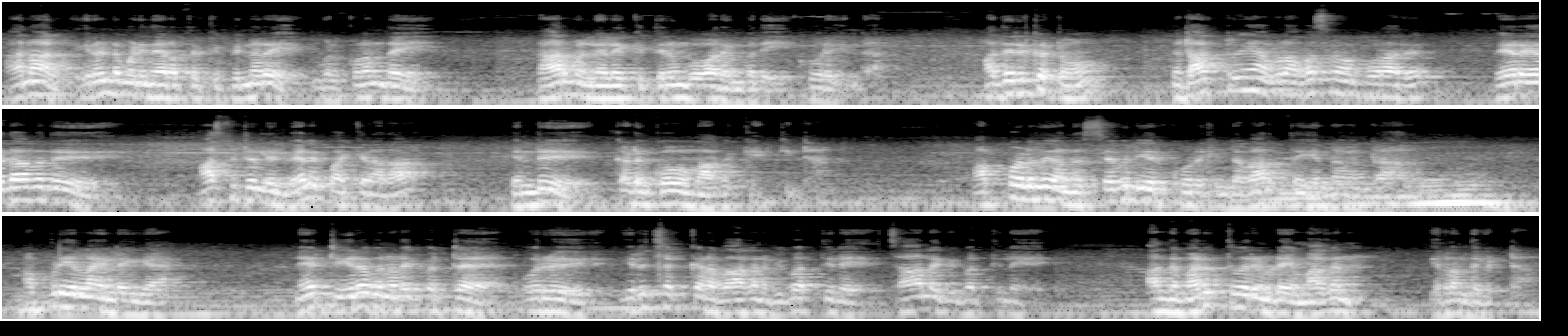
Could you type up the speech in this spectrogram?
ஆனால் இரண்டு மணி நேரத்திற்கு பின்னரே உங்கள் குழந்தை நார்மல் நிலைக்கு திரும்புவார் என்பதை கூறுகின்றார். அது இருக்கட்டும் இந்த டாக்டர் ஏன் அவ்வளோ அவசரமாக போகிறாரு வேறு ஏதாவது ஹாஸ்பிட்டலில் வேலை பார்க்கிறாரா என்று கடும் கோபமாக கேட்கின்றார். அப்பொழுது அந்த செவிலியர் கூறுகின்ற வார்த்தை என்னவென்றால் அப்படியெல்லாம் இல்லைங்க. நேற்று இரவு நடைபெற்ற ஒரு இருசக்கர வாகன விபத்திலே சாலை விபத்திலே அந்த மருத்துவரினுடைய மகன் இறந்துவிட்டார்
